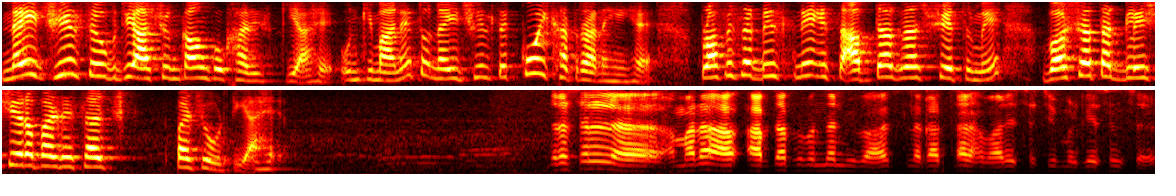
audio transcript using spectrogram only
नई झील से उपजी आशंकाओं को खारिज किया है। उनकी माने तो नई झील से कोई खतरा नहीं है। प्रोफेसर बिस्ट ने इस आपदाग्रस्त क्षेत्र में वर्षा तक ग्लेशियरों पर रिसर्च पर ज़ोर दिया है। दरअसल हमारा आपदा प्रबंधन विभाग लगातार हमारे सचिव मुर्गेसन सर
